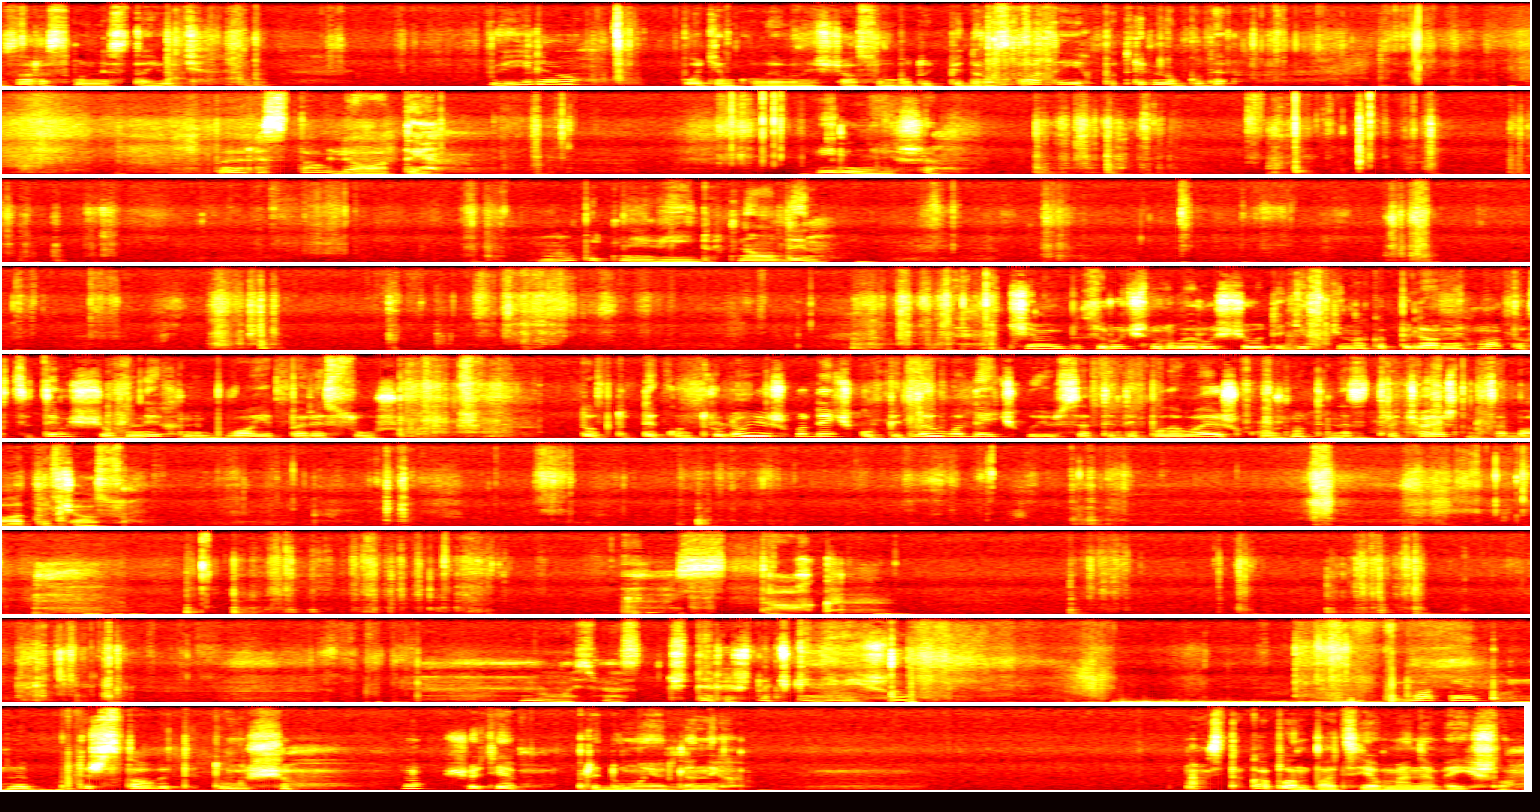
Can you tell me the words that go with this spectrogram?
Зараз вони стають вільно. Потім, коли вони з часом будуть підростати, їх потрібно буде переставляти вільніше. Мабуть, не війдуть на один. Чим зручно вирощувати дітки на капілярних матах, це тим, що в них не буває пересушок. Тобто ти контролюєш водичку, підлив водичку і все, ти не поливаєш кожну, ти не затрачаєш на це багато часу. Ось так. Ну, ось у нас чотири штучки не вийшло. Мат не, не будеш ставити, тому що ну, щось я придумаю для них. Ось така плантація в мене вийшла.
